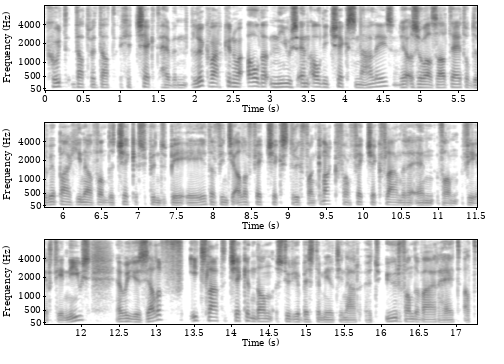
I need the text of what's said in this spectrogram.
Goed dat we dat gecheckt hebben. Luc, waar kunnen we al dat nieuws en al die checks nalezen? Ja, zoals altijd op de webpagina van thecheckers.be. Daar vind je alle factchecks terug van KNAK, van Factcheck Vlaanderen en van VRT Nieuws. En wil je zelf iets laten checken, dan stuur je beste mailtje naar het uur van de waarheid at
